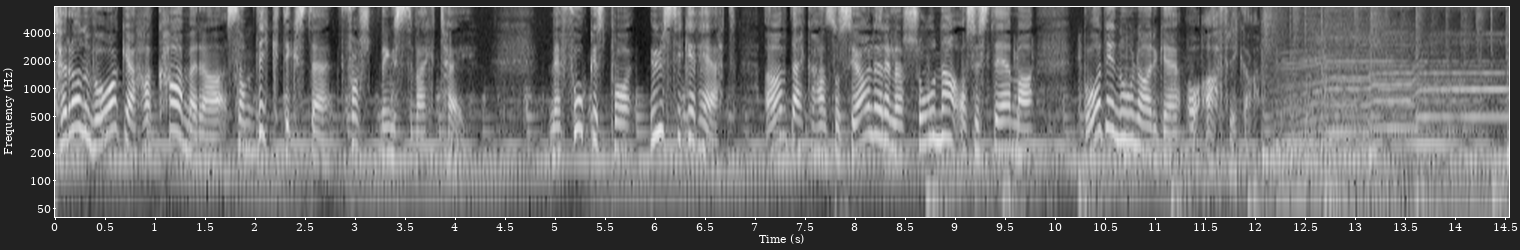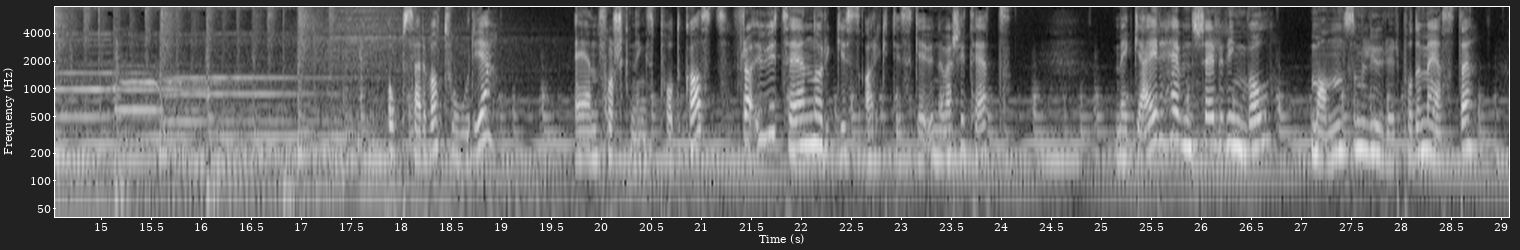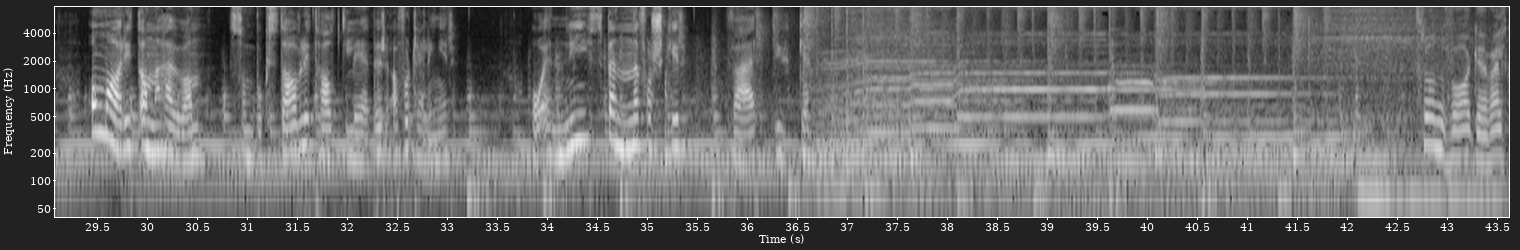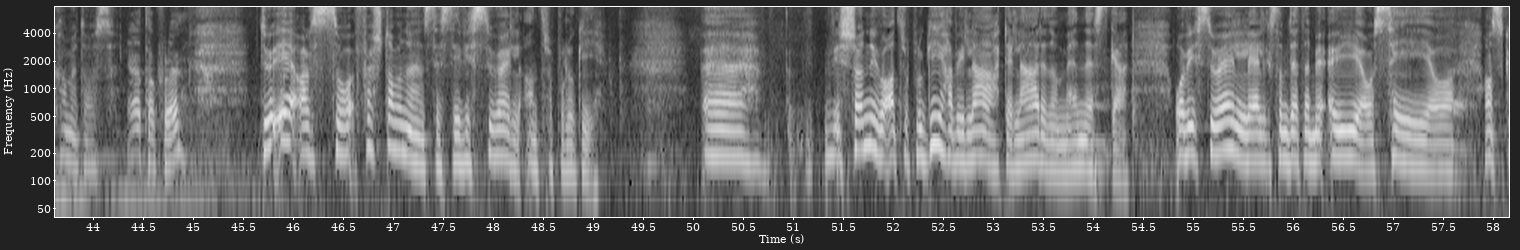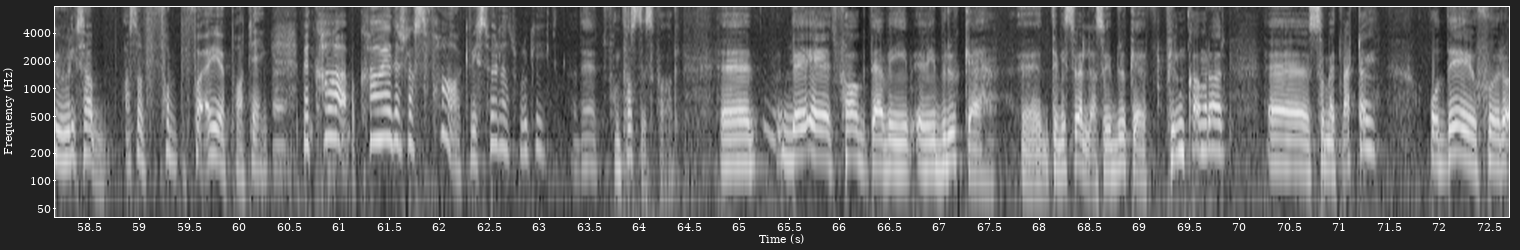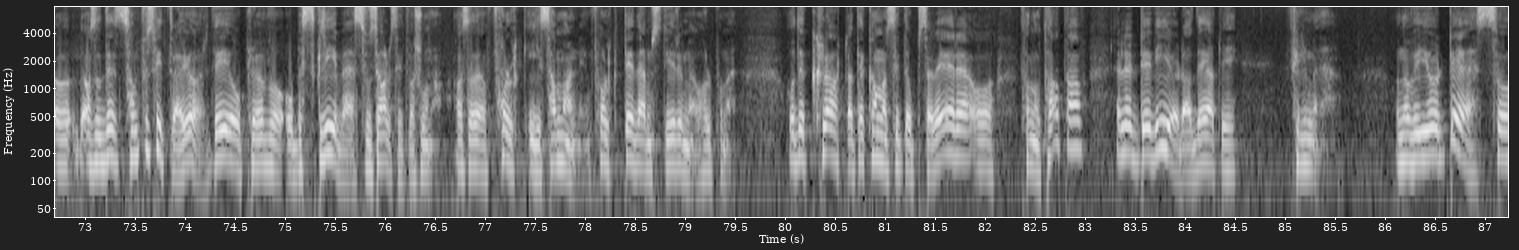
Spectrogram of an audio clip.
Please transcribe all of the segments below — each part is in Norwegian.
Trond Våge har kamera som viktigste forskningsverktøy. Med fokus på usikkerhet avdekker han sosiale relasjoner og systemer både i Nord-Norge og Afrika. Observatoriet. En forskningspodkast fra UiT Norges arktiske universitet. Med Geir Hevnskjell Ringvold, mannen som lurer på det meste, og Marit Anne Hauan, som bokstavelig talt lever av fortellinger. Og en ny, spennende forsker hver uke. Trond Våge, velkommen til oss. Ja, takk for det. Du er altså førsteamanuensis i visuell antropologi. Uh, vi skjønner jo antropologi har vi lært er læren om mennesket. Og visuell er liksom dette med øye og se og anskuelse. altså få, få øye på ting. Men hva, hva, er det slags fag, visuell antropologi? Det er et fantastisk fag. Uh, det er et fag der vi, vi bruker uh, det visuelle. Altså vi bruker filmkameraer som et verktøy. Og det, for altså det samfunnsvitere gjør, det er å prøve å beskrive sosiale situasjoner. Altså folk i samhandling. Folk, det de styrer med og holder på med. Og det er klart at det kan man sitte og observere og ta notat av. Eller det vi gjør da, det er at vi filmer det. Og når vi gjør det, så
